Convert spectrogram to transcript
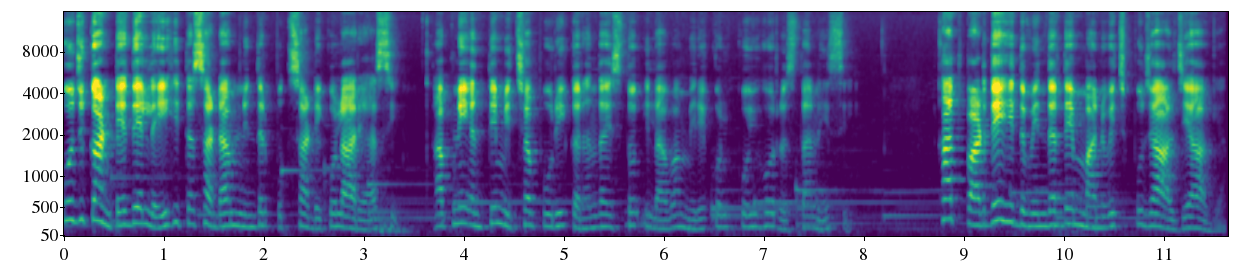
ਕੁਝ ਘੰਟੇ ਦੇ ਲਈ ਹੀ ਤਾਂ ਸਾਡਾ ਮਨਿੰਦਰ ਪੁੱਤ ਸਾਡੇ ਕੋਲ ਆ ਰਿਹਾ ਸੀ। ਆਪਣੀ ਅੰਤਿਮ ਇੱਛਾ ਪੂਰੀ ਕਰਨ ਦਾ ਇਸ ਤੋਂ ਇਲਾਵਾ ਮੇਰੇ ਕੋਲ ਕੋਈ ਹੋਰ ਰਸਤਾ ਨਹੀਂ ਸੀ। ਖਤ ਪੜ੍ਹਦੇ ਹੀ ਦਵਿੰਦਰ ਦੇ ਮਨ ਵਿੱਚ ਪੁਜਾਲ ਜਿਹਾ ਆ ਗਿਆ।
